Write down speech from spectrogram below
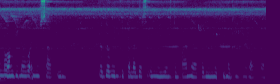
Ano ang ginawa niyo sa akin, gagawin ko talaga sa inyo yun kung paano ako ninyo pinaghihirapan.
